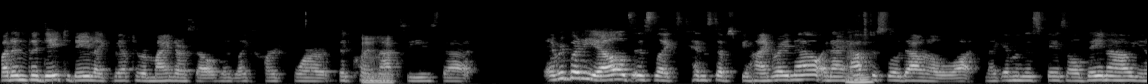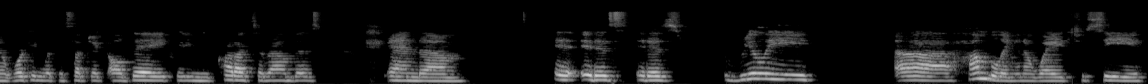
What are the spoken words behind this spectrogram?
but in the day to day like we have to remind ourselves as like hardcore bitcoin mm-hmm. maxis that everybody else is like 10 steps behind right now and i mm-hmm. have to slow down a lot like i'm in this space all day now you know working with the subject all day creating new products around this and um, it, it is it is really uh, humbling in a way to see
